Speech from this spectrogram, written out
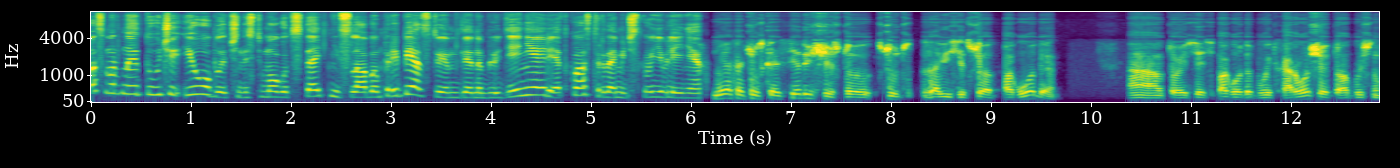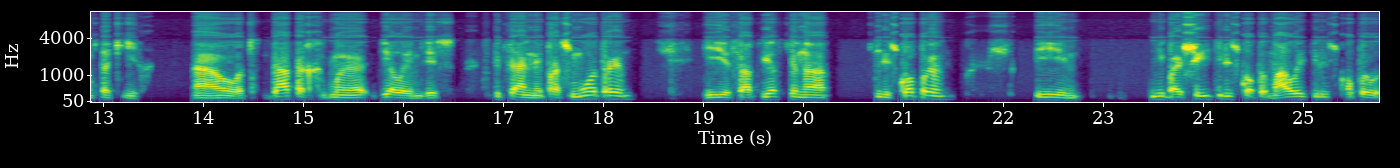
Пасмурные тучи и облачность могут стать неслабым препятствием для наблюдения редкого астрономического явления. Ну, я хочу сказать следующее, что тут зависит все от погоды. А, то есть, если погода будет хорошая, то обычно в таких а, вот, датах мы делаем здесь специальные просмотры и, соответственно, телескопы и небольшие телескопы, малые телескопы.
